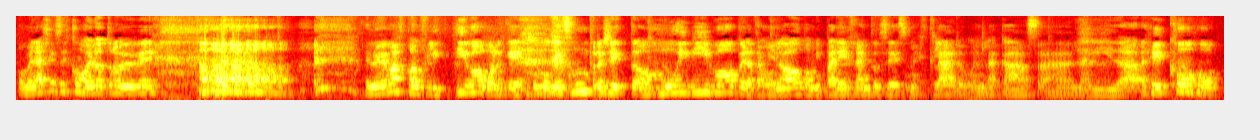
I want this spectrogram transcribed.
Homenajes es como el otro bebé. el bebé más conflictivo porque es como que es un proyecto muy vivo, pero también lo hago con mi pareja, entonces mezclar en la casa, la vida, es como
